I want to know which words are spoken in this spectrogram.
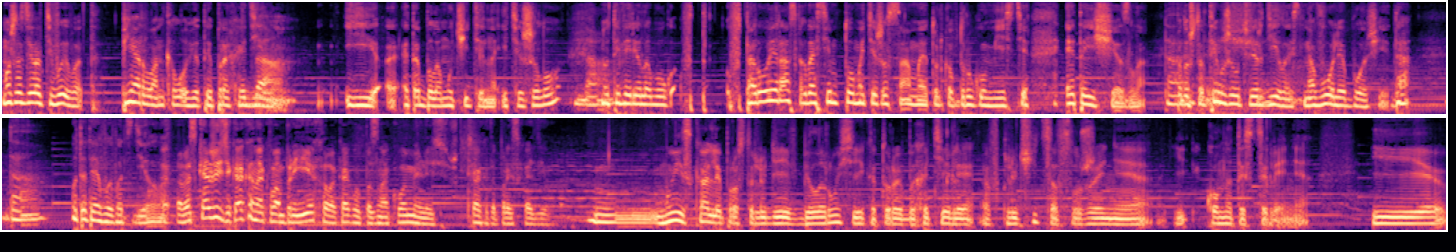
Можно сделать вывод. Первую онкологию ты проходила, и э, это было мучительно и тяжело, Да. но ты верила Богу. Вт- Второй раз, когда симптомы те же самые, только в другом месте, это исчезло. Да, потому что ты уже исчезло. утвердилась на воле Божьей, да? Да. Вот это я вывод сделала. Э, Расскажите, как она к вам приехала, как вы познакомились, как это происходило? Мы искали просто людей в Белоруссии, которые бы хотели включиться в служение комнаты исцеления. И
